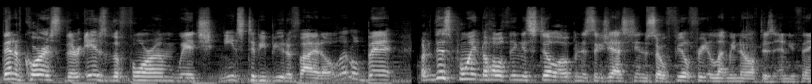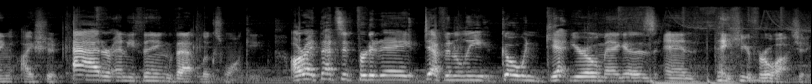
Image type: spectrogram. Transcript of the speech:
Then, of course, there is the forum, which needs to be beautified a little bit, but at this point, the whole thing is still open to suggestions, so feel free to let me know if there's anything I should add or anything that looks wonky. Alright, that's it for today. Definitely go and get your Omegas, and thank you for watching.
